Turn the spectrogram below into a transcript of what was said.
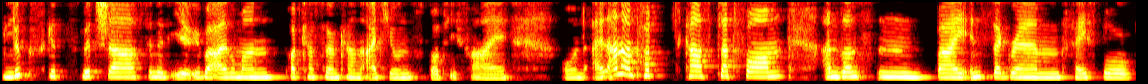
Glücksgezwitscher findet ihr überall, wo man Podcast hören kann, iTunes, Spotify und allen anderen Podcast-Plattformen. Ansonsten bei Instagram, Facebook,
